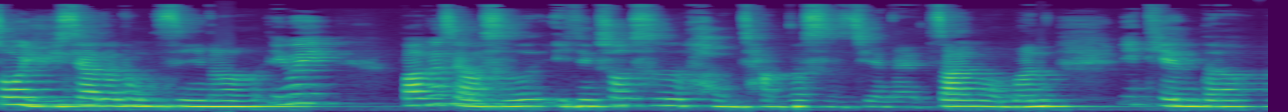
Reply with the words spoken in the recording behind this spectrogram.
做余下的东西呢？因为八个小时已经算是很长的时间嘞，占我们一天的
